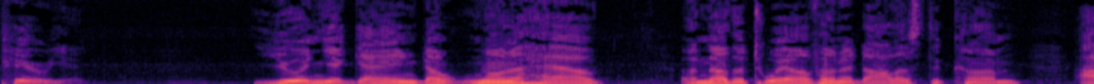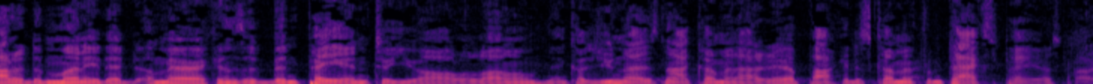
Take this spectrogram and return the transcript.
period. You and your gang don't want to have another $1,200 to come out of the money that Americans have been paying to you all along. Because you know it's not coming out of their pocket, it's coming from taxpayers. Oh,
